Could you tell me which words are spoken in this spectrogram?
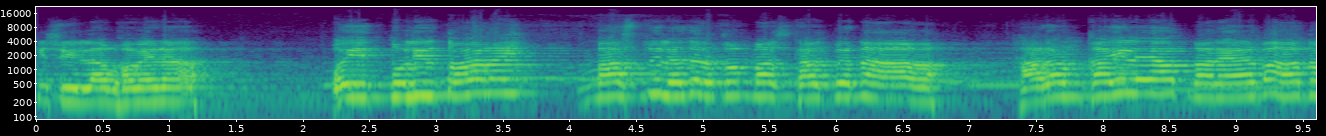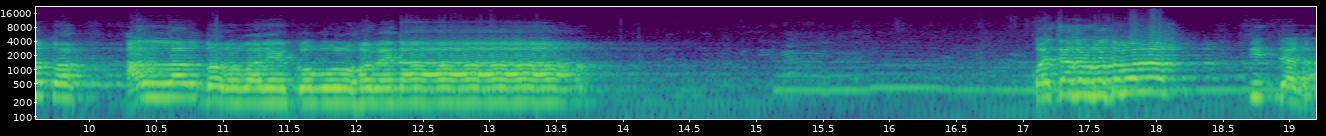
কিছুই লাভ হবে না। ওই তলির তলা নাই মাছ তুলে যেরকম মাছ থাকবে না, হারাম খাইলে আপনার এবাদত আল্লাহর দরবারে কবুল হবে না। কয় টাকার কথা বললাম? তিন জায়গা।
